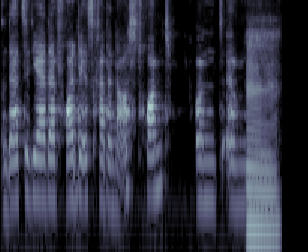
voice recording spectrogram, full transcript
Und da erzählt ja, der Freund, der ist gerade an der Ostfront und ähm, mhm.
